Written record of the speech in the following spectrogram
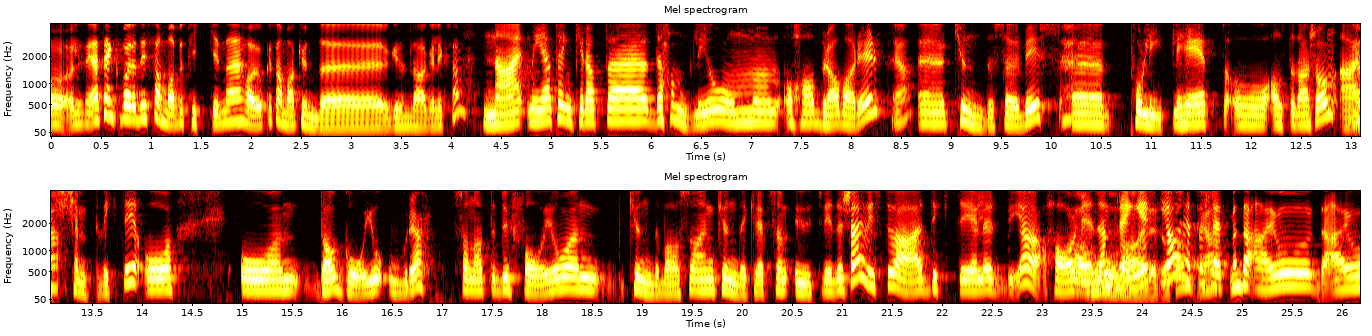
og og liksom Jeg tenker bare de samme butikkene har jo ikke samme kundegrunnlaget, liksom. Nei, men jeg tenker at uh, det handler jo om eh, å ha bra varer. Ja. Uh, kundeservice, uh, pålitelighet og alt det der sånn er Ja. kjempeviktig. Og, og da går jo ordet. Sånn at du får jo en kundebase og en kundekrets som utvider seg, hvis du er dyktig eller ja, har det de trenger. Ja, sånn. rett og slett. Men det er, jo, det er jo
